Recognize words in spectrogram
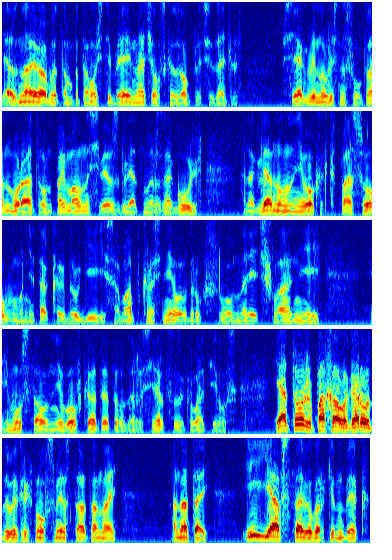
«Я знаю об этом, потому с тебя и начал», — сказал председатель. Все оглянулись на Султан Мурата. Он поймал на себе взгляд Марзагуль. Она глянула на него как-то по-особому, не так, как другие, и сама покраснела вдруг, словно речь шла о ней. Ему стало неловко от этого, даже сердце заколотилось. «Я тоже пахал огороды!» — выкрикнул с места Атанай. «Анатай!» «И я», — вставил Аркенбек.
